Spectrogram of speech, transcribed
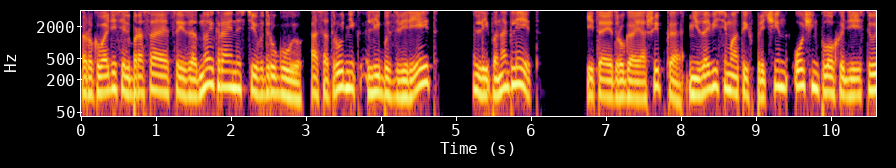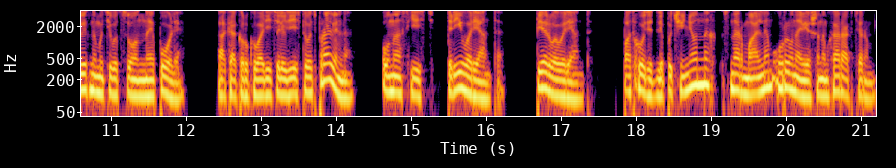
Руководитель бросается из одной крайности в другую, а сотрудник либо звереет, либо наглеет. И та, и другая ошибка, независимо от их причин, очень плохо действует на мотивационное поле. А как руководителю действовать правильно? У нас есть три варианта. Первый вариант подходит для подчиненных с нормальным уравновешенным характером.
